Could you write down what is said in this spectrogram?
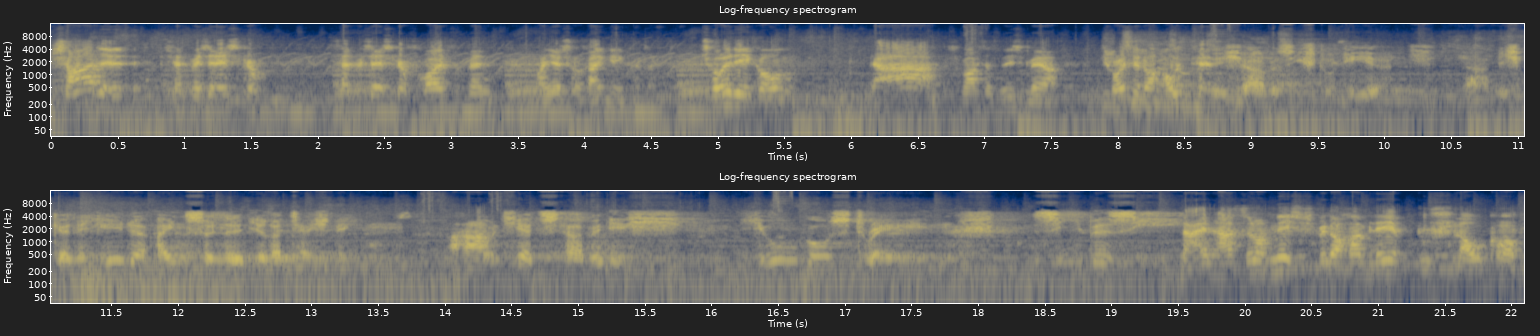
Schade, ich hätte mich echt ge ich hätte mich echt gefreut, wenn man hier schon reingehen könnte. Entschuldigung. Ja, ich mach das nicht mehr. Ich wollte nur austesten. Ich habe sie studiert. Ich kenne jede einzelne ihrer Techniken. Aha. Und jetzt habe ich Hugo Strange. Sie besiegt. Nein, hast du noch nicht. Ich bin noch am Leben, du Schlaukopf.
